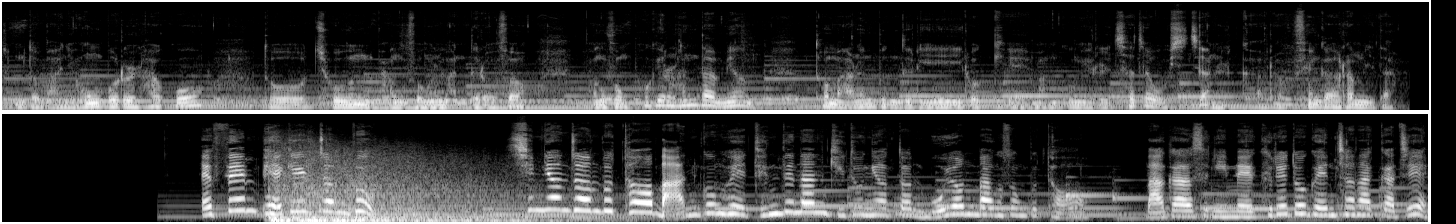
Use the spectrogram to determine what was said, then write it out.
좀 더 많이 홍보를 하고 또 좋은 방송을 만들어서 방송 포교를 한다면 더 많은 분들이 이렇게 만공회를 찾아오시지 않을까라고 생각을 합니다. FM 101.9 10년 전부터 만공회 든든한 기둥이었던 모연 방송부터 마가 스님의 그래도 괜찮아까지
